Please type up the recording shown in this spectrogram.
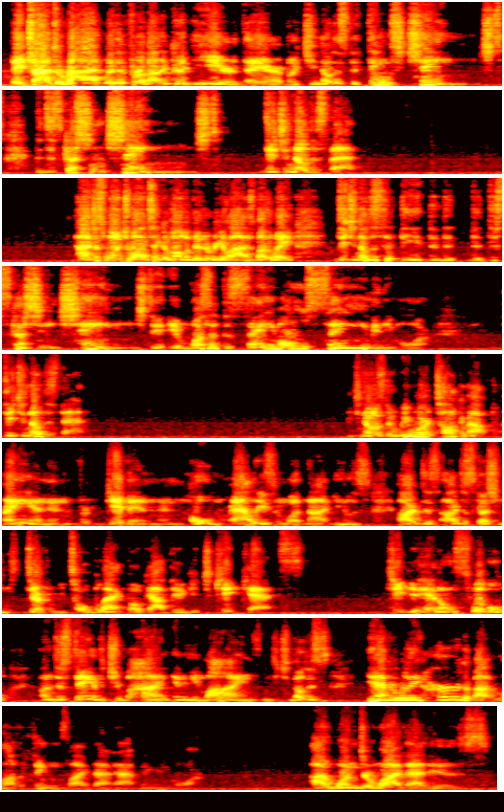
They tried to ride with it for about a good year there, but you notice that things changed. The discussion changed. Did you notice that? I just want you all to take a moment there to realize, by the way, did you notice that the, the, the, the discussion changed? It, it wasn't the same old same anymore. Did you notice that? You notice that we weren't talking about praying and forgiving and holding rallies and whatnot? You know, our dis- our discussion was different. We told black folk out there, get your Kit Kats, keep your head on swivel, understand that you're behind enemy lines. And did you notice you haven't really heard about a lot of things like that happening anymore? I wonder why that is.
